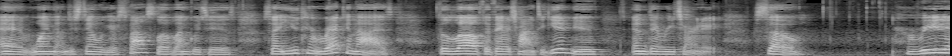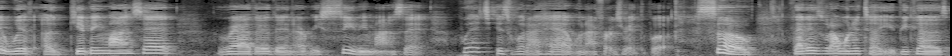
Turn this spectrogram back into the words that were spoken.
and wanting to understand what your spouse love language is so you can recognize the love that they're trying to give you and then return it. So read it with a giving mindset rather than a receiving mindset, which is what I had when I first read the book. So that is what I want to tell you because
